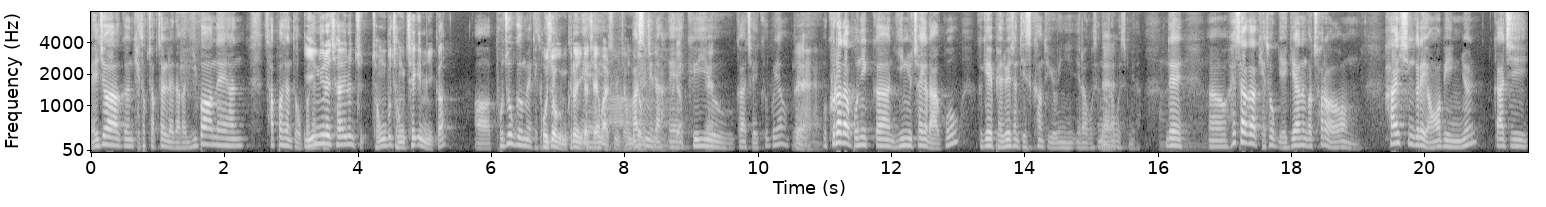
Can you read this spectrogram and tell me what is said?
LG화학은 계속 적자를 내다가 이번에 한 4% 5% 이익률의 차이는 주- 정부 정책입니까? 어, 보조금을 계속 보조금. 그러니까 예. 제가 말씀이 정부 맞습니다. 예, 그 이유가 제일 크고요. 네. 뭐 그러다 보니까 이익률 차이가 나고 그게 valuation 디스카운트 요인이라고 생각을 네. 하고 있습니다. 근데 어, 회사가 계속 얘기하는 것처럼 high single의 영업이익률까지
